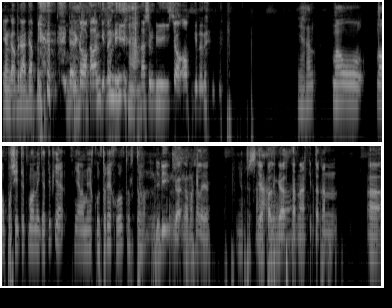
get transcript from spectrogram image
yang nggak beradabnya dari kelokalan kita di langsung di show off gitu kan. Ya kan mau mau positif mau negatif ya yang namanya kultur ya kultur toh. Jadi nggak nggak masalah ya besar ya paling nggak karena kita kan uh,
